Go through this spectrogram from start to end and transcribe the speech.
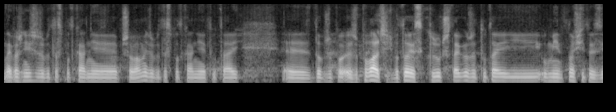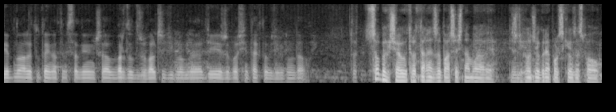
najważniejsze, żeby to spotkanie przełamać, żeby to spotkanie tutaj e, dobrze po, że powalczyć, bo to jest klucz tego, że tutaj umiejętności to jest jedno, ale tutaj na tym stadionie trzeba bardzo dużo walczyć i mam nadzieję, że właśnie tak to będzie wyglądało. Co by chciał jutro trener zobaczyć na murawie, jeżeli chodzi o grę polskiego zespołu?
